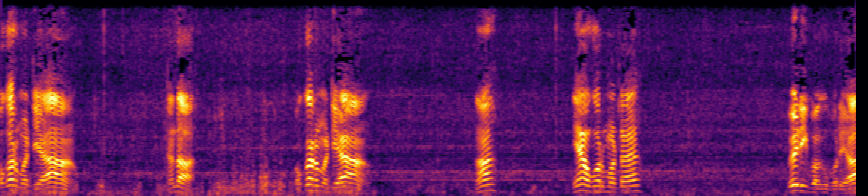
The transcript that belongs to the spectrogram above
உட்கார மாட்டியா? ஏண்டா? உட்கார மாட்டியா? ஆ? ஏன் உட்கார மாட்ட? வேடிக்கை பார்க்க போறியா?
